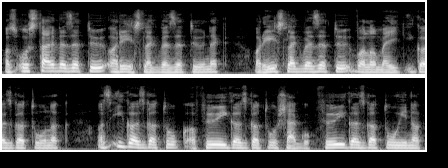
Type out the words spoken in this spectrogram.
Az osztályvezető a részlegvezetőnek, a részlegvezető valamelyik igazgatónak, az igazgatók a főigazgatóságok főigazgatóinak,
